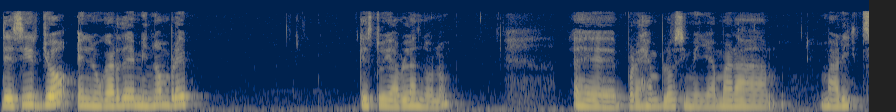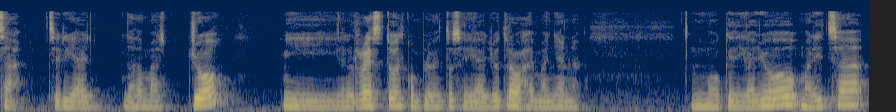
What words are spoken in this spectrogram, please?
decir yo en lugar de mi nombre que estoy hablando, ¿no? Eh, por ejemplo, si me llamara Maritza, sería nada más yo y el resto, el complemento sería yo trabajé mañana. No que diga yo, Maritza,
